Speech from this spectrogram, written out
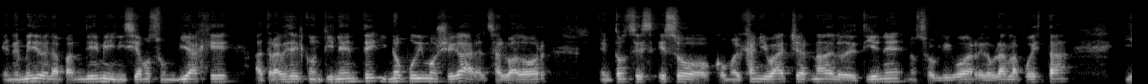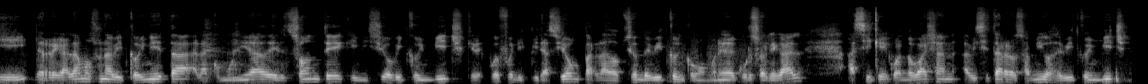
en el medio de la pandemia iniciamos un viaje a través del continente y no pudimos llegar a El Salvador. Entonces eso, como el Honey Batcher, nada lo detiene, nos obligó a redoblar la apuesta y le regalamos una Bitcoineta a la comunidad del Zonte que inició Bitcoin Beach, que después fue la inspiración para la adopción de Bitcoin como moneda de curso legal. Así que cuando vayan a visitar a los amigos de Bitcoin Beach,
